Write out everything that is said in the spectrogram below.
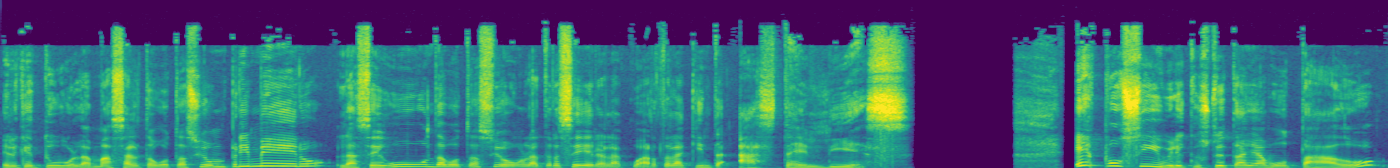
El que tuvo la más alta votación primero, la segunda votación, la tercera, la cuarta, la quinta, hasta el 10. Es posible que usted haya votado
